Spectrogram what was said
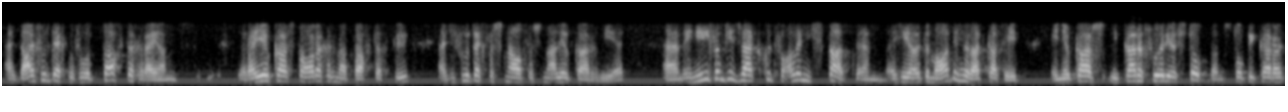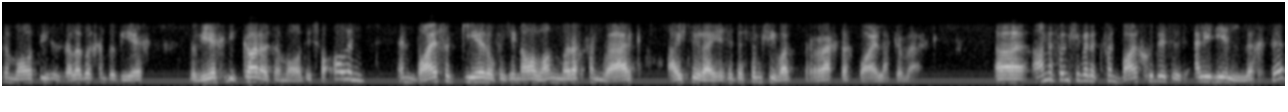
as daai voertuig byvoorbeeld 80 ry, dan ry jou kar stadiger na 80 toe. As die voertuig versnel, versnel jou kar weer. Um, en hierdie funksies werk goed veral in die stad. Um, as jy 'n outomatiese radkas het en jou kar die karre voor jou stop, dan stop die kar outomaties as hulle begin beweeg, beweeg die kar outomaties. Veral in in baie verkeer of as jy na 'n lang middag van werk huis toe ry, is dit 'n funksie wat regtig baie lekker werk. 'n uh, ander funksie wat ek vind baie goed is is LED ligte.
